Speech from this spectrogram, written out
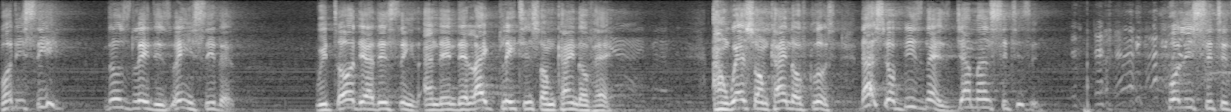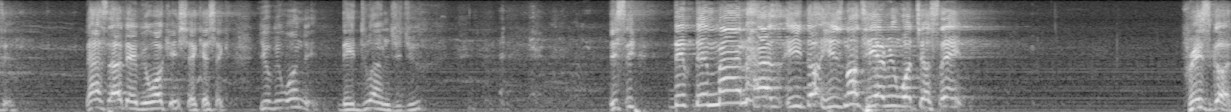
But you see, those ladies, when you see them, with all their these things, and then they like plaiting some kind of hair and wear some kind of clothes. That's your business, German citizen, Polish citizen. That's how they'll be walking, shake, shake. You'll be wondering, they do am juju. You see, the, the man has, he don't, he's not hearing what you're saying. Praise God.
